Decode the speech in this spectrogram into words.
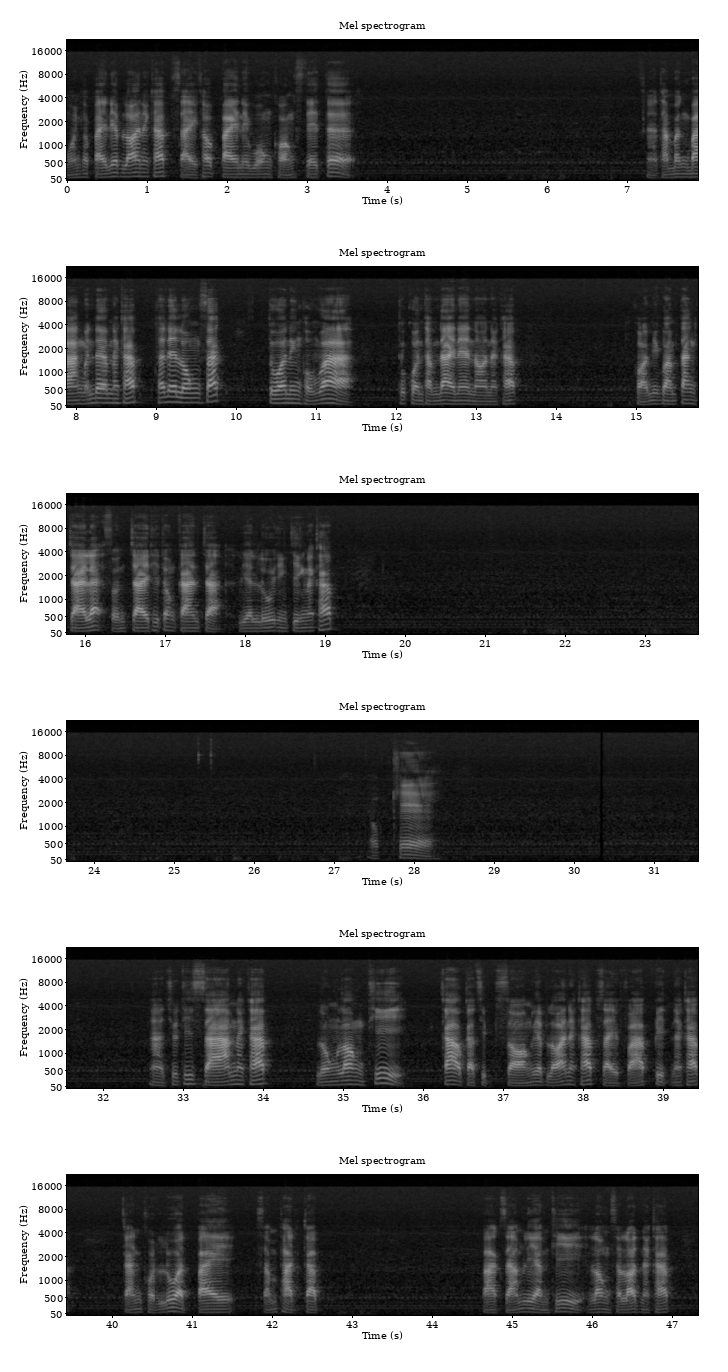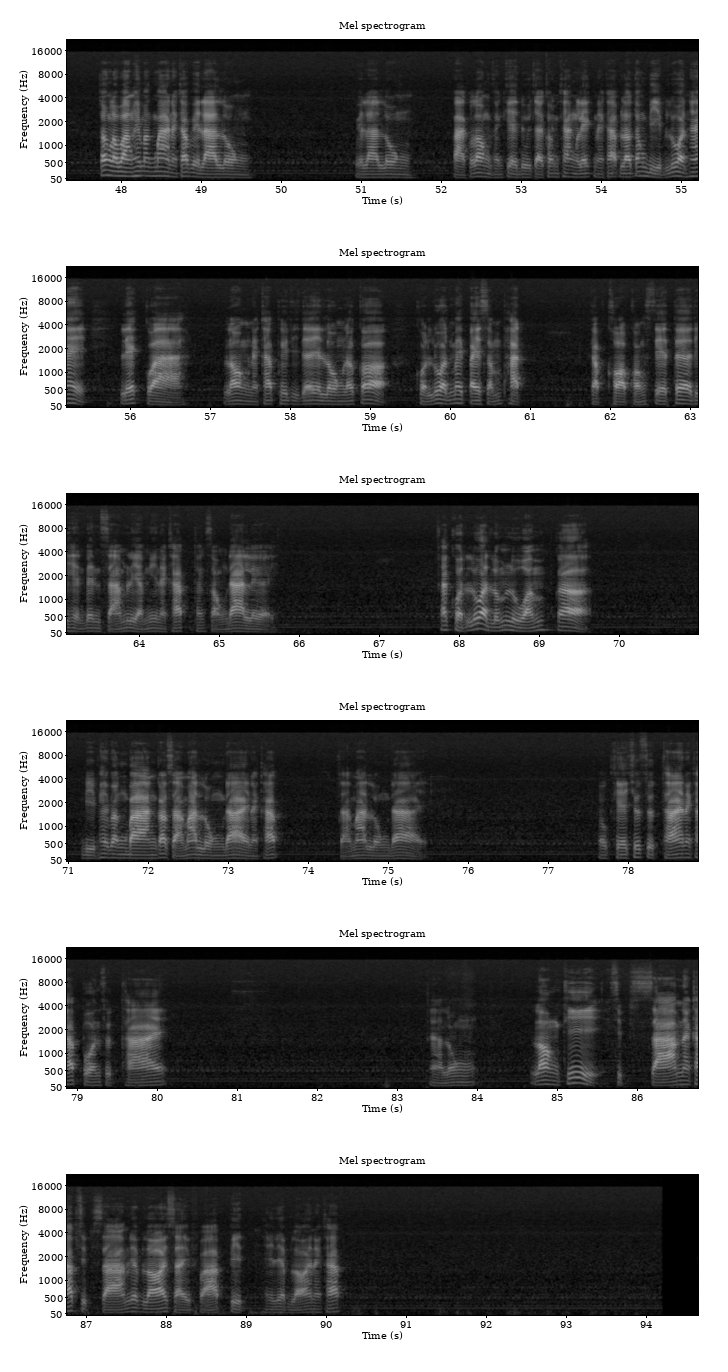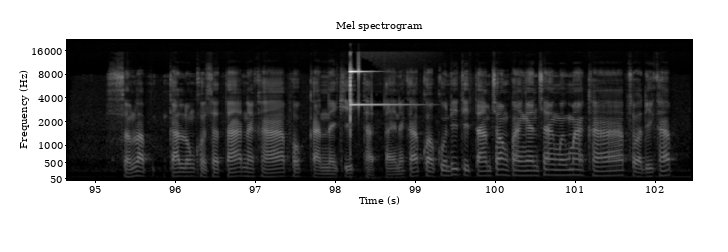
ม้วนเข้าไปเรียบร้อยนะครับ ใส่เข้าไปในวงของสเตเตอร์อ่า ทำบางๆเหมือนเดิมนะครับ ถ้าได้ลงสักตัวหนึ่งผมว่าทุกคนทำได้แน่นอนนะครับ ขอให้มีความตั้งใจและสนใจที่ต้องการจะเรียนรู้จริง ๆนะครับโอเคอชุดที่ 3 นะครับ ลงล่องที่ 9 กับ 12 เรียบร้อยนะครับ ใส่ฝาปิดนะครับ การขดลวดไปสัมผัสกับ ปากสามเหลี่ยมที่ล่องสล็อตนะครับ ต้องระวังให้มากๆนะครับ เวลาลง เวลาลงปากล่องสังเกตดูจะค่อนข้างเล็กนะครับ เราต้องบีบลวดให้เล็กกว่าล่องนะครับ เพื่อที่จะได้ลงแล้วก็ขดลวดไม่ไปสัมผัสกับขอบของสเตเตอร์ที่เห็นเป็นสามเหลี่ยมนี่นะครับ ทั้งสองด้านเลย ถ้าขดลวดหลวมๆก็ บีบให้บางๆก็สามารถลงได้นะครับ สามารถลงได้ โอเคชุดสุดท้ายนะครับโปนสุดท้ายอ่าลงล่องที่ 13 นะครับ 13 เรียบร้อยใส่ฝาปิดให้เรียบร้อยนะครับ สำหรับ การลงขดสตาร์ทนะครับพบกันในคลิปถัดไปนะครับ ขอบคุณที่ติดตามช่องพายงานช่างมาก ๆ ครับ สวัสดีครับ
